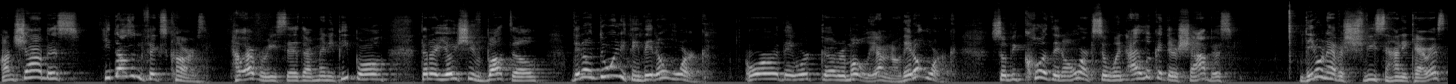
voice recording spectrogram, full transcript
On Shabbos, he doesn't fix cars. However, he says there are many people that are Yoshiv Batel, they don't do anything, they don't work. Or they work uh, remotely, I don't know, they don't work. So because they don't work, so when I look at their Shabbos, they don't have a Shvisa Hani Karas.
